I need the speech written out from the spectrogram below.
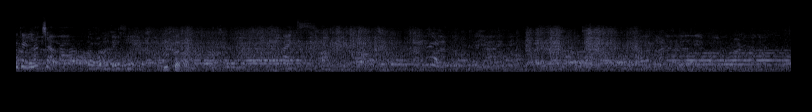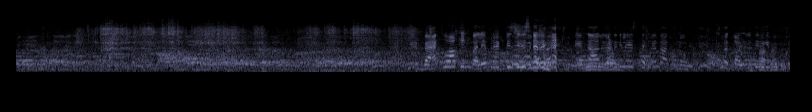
ఇది వెళ్ళొచ్చా? తీసుకోండి బ్యాక్ వాకింగ్ భలే ప్రాక్టీస్ చేశారు. నేను నాలుగు అడుగులు వేస్తానే నాకు కళ్ళు తిరిగిపోతుంది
